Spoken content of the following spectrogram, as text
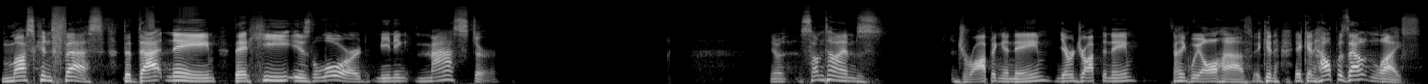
must confess that that name, that he is Lord, meaning master. You know, sometimes dropping a name, you ever dropped a name? I think we all have. It can, it can help us out in life.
